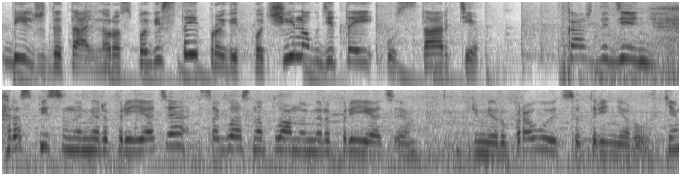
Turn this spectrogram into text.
більш детально розповісти про відпочинок дітей у старті. Каждый день расписаны мероприятия. Согласно плану мероприятия, к примеру, проводятся тренировки.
